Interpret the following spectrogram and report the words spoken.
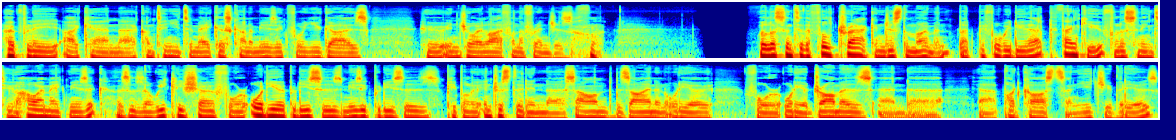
Hopefully, I can uh, continue to make this kind of music for you guys who enjoy life on the fringes. We'll listen to the full track in just a moment, but before we do that, thank you for listening to How I Make Music. This is a weekly show for audio producers, music producers, people who are interested in uh, sound design and audio for audio dramas and uh, uh, podcasts and YouTube videos.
